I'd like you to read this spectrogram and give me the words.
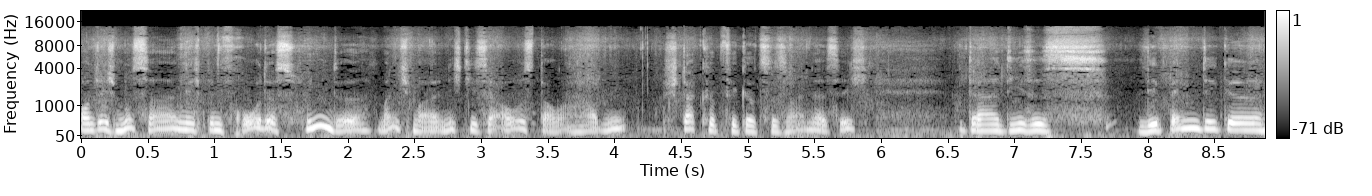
Und ich muss sagen, ich bin froh, dass Hunde manchmal nicht diese Ausdauer haben, starkköpfiger zu sein als ich, da dieses lebendige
